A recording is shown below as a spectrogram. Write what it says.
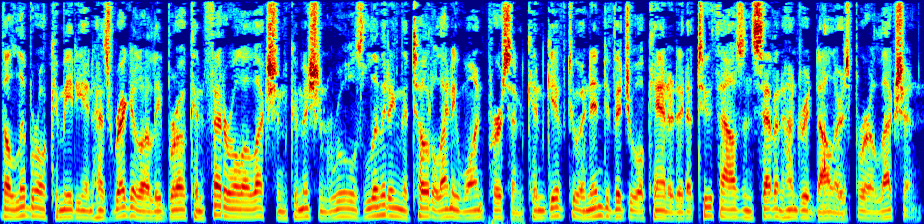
The liberal comedian has regularly broken Federal Election Commission rules limiting the total any one person can give to an individual candidate at $2,700 per election.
